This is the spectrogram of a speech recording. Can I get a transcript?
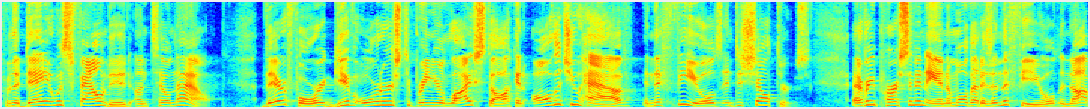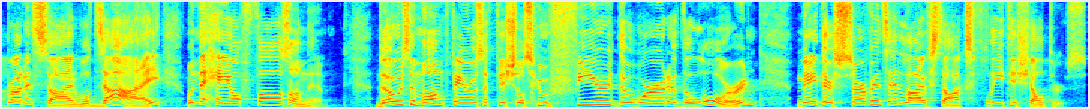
from the day it was founded until now. Therefore, give orders to bring your livestock and all that you have in the fields into shelters. Every person and animal that is in the field and not brought inside will die when the hail falls on them. Those among Pharaoh's officials who feared the word of the Lord made their servants and livestock flee to shelters.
